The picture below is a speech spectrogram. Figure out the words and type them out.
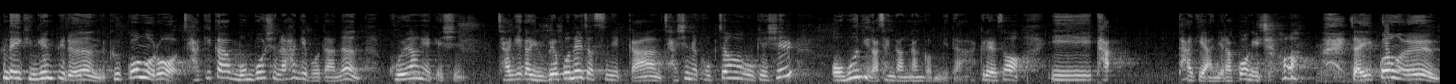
근데 이 김갱필은 그 꿩으로 자기가 몸보신을 하기보다는 고향에 계신, 자기가 유배 보내졌으니까 자신을 걱정하고 계실 어머니가 생각난 겁니다. 그래서 이 닭, 닭이 아니라 꿩이죠. 자, 이 꿩을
